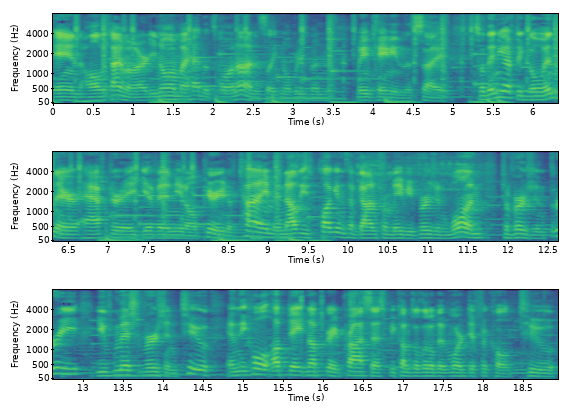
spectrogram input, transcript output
and all the time I already know in my head what's going on. It's like nobody's been maintaining the site. So then you have to go in there after a given, you know, period of time and now these plugins have gone from maybe version 1 to version 3, you've missed version 2 and the whole update and upgrade process becomes a little bit more difficult to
